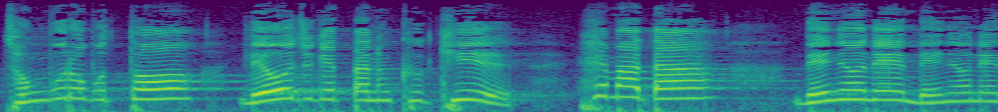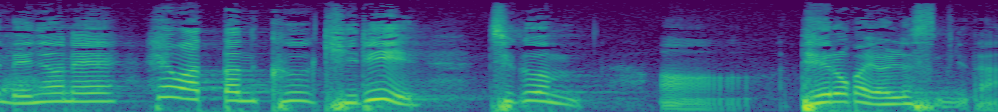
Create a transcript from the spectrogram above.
정부로부터 내어주겠다는 그 길 해마다 내년에 내년에 내년에 해왔던 그 길이 지금 어 대로가 열렸습니다.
